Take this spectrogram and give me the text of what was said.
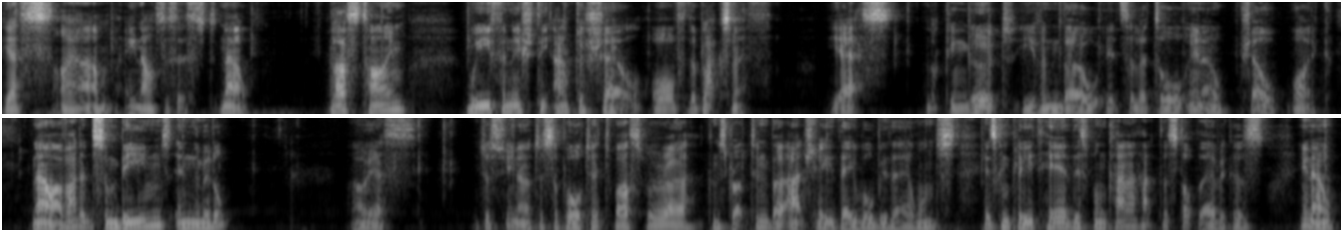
Yes, I am a narcissist. Now, last time we finished the outer shell of the blacksmith. Yes, looking good, even though it's a little, you know, shell-like. Now, I've added some beams in the middle. Oh yes, just, you know, to support it whilst we're uh, constructing, but actually they will be there once it's complete. Here, this one kind of had to stop there because, you know,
